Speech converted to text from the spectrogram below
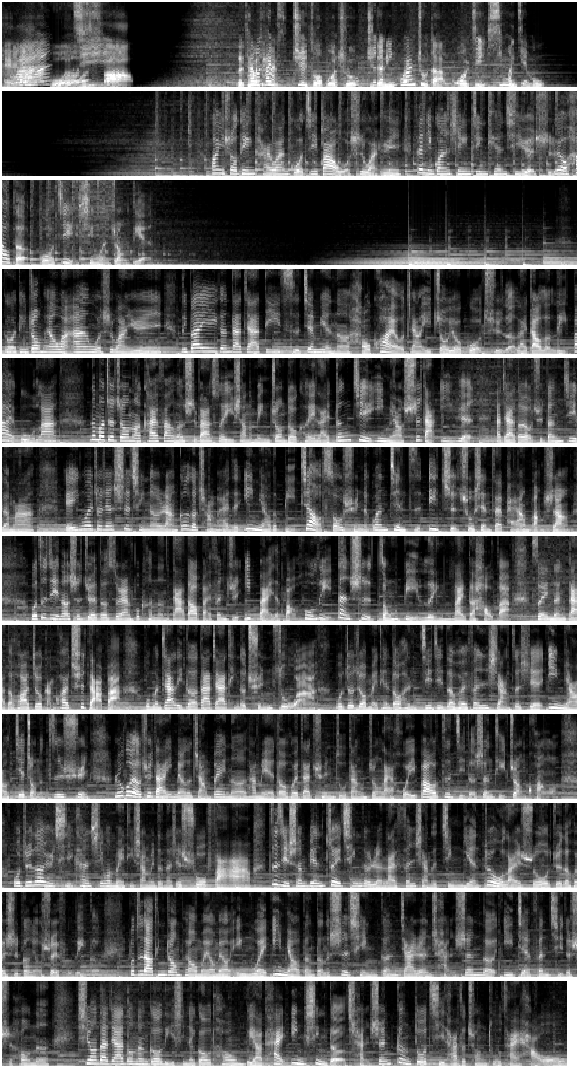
台湾国际报，The Taiwan Times 制作播出，值得您关注的国际新闻节目。欢迎收听台湾国际报，我是婉云，带您关心今天七月十六号的国际新闻重点。听众朋友，晚安，我是婉云。礼拜一跟大家第一次见面呢，好快哦，这样一周又过去了，来到了礼拜五啦。那么这周呢，开放了十八岁以上的民众都可以来登记疫苗施打意愿，大家都有去登记了吗？也因为这件事情呢，让各个厂牌的疫苗的比较搜寻的关键字一直出现在排行榜上。我自己呢是觉得，虽然不可能达到百分之一百的保护力，但是总比零来得好吧。所以能打的话就赶快去打吧。我们家里的大家庭的群组啊，我舅舅每天都很积极的会分享这些疫苗接种的资讯。如果有去打疫苗的长辈呢，他们也都会在群组当中来回报自己的身体状况哦。我觉得，与其看新闻媒体上面的那些说法啊，自己身边最亲的人来分享的经验，对我来说，我觉得会是更有说服力的。不知道听众朋友们有没有因为疫苗等等的事情跟家人产生了意见分歧的时候呢？希望大家都能够理性的沟通，不要太硬性的产生更多其他的冲突才好哦。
